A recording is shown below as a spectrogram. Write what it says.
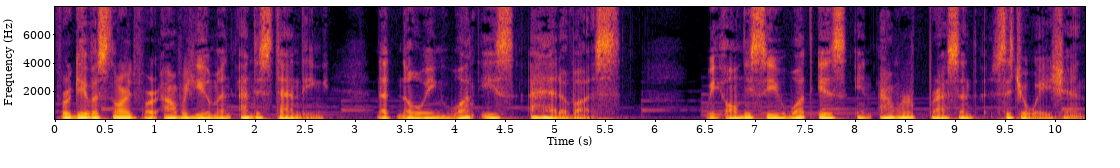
Forgive us, Lord, for our human understanding, not knowing what is ahead of us. We only see what is in our present situation.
